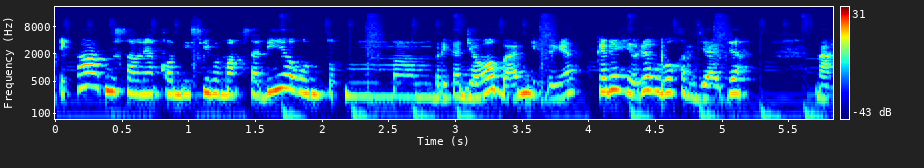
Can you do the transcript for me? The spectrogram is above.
ketika misalnya kondisi memaksa dia untuk memberikan jawaban gitu ya oke deh yaudah gue kerja aja. Nah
